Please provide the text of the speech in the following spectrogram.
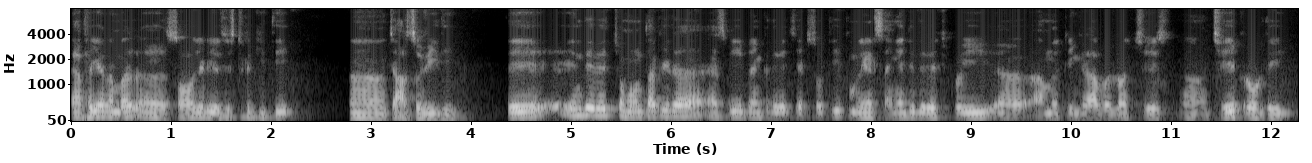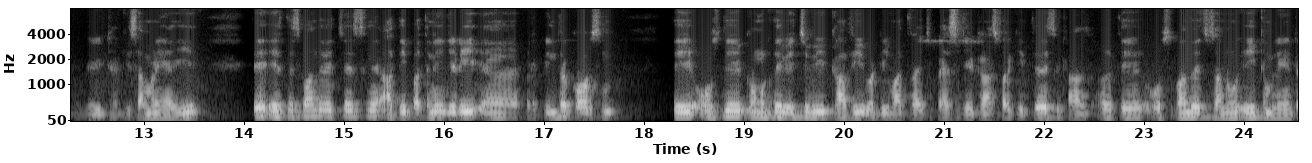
ਐਫ ਆਈ ਆਰ ਨੰਬਰ 100 ਜਿਹੜੀ ਰਜਿਸਟਰ ਕੀਤੀ ਅ, 420 ਦੀ। ਤੇ ਇਹਦੇ ਵਿੱਚ ਹੁਣ ਤੱਕ ਜਿਹੜਾ ਐਸਬੀ ਬੈਂਕ ਦੇ ਵਿੱਚ 130 ਕੰਪਲੇਂਟਸ ਆਈਆਂ ਜਿਹਦੇ ਵਿੱਚ ਕੋਈ ਅ, ਅਮਿਤ ਢਿੰਗਰਾ ਵੱਲੋਂ 6 6 ਕਰੋੜ ਦੀ ਜਿਹੜੀ ਠੱਗੀ ਸਾਹਮਣੇ ਆਈ ਹੈ ਤੇ ਇਸ ਦੇ ਸੰਬੰਧ ਵਿੱਚ ਇਸ ਨੇ ਆਦੀ ਪਤਨੀ ਜਿਹੜੀ ਅ, ਰੁਪਿੰਦਰ ਕੌਰ ਸੀ ਤੇ ਉਸ ਦੇ ਅਕਾਊਂਟ ਦੇ ਵਿੱਚ ਵੀ ਕਾਫੀ ਵੱਡੀ ਮਾਤਰਾ ਵਿੱਚ ਪੈਸੇ ਜਿਹੜੇ ਟ੍ਰਾਂਸਫਰ ਕੀਤੇ ਹੋਏ ਸੀ ਟ੍ਰਾਂਸ- ਤੇ ਉਸ ਸੰਬੰਧ ਵਿੱਚ ਸਾਨੂੰ ਇਹ ਕੰਪਲੇਂਟ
